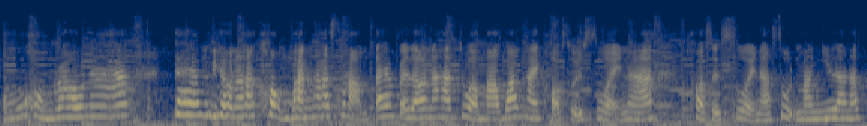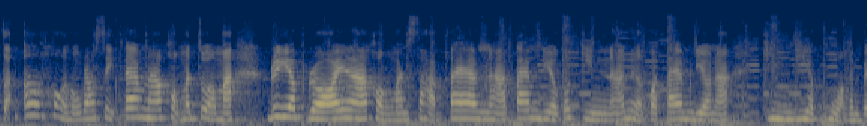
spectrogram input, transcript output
โอ้ของเรานะ แต้มเดียวนะคะของมันนะคะสามแต้มไปแล้วนะคะ จั่วมาว่าไงขอสวยๆนะขอสวยๆนะสูตรมางี้แล้วนะจะเออของของเราสี่แต้มนะของมันจั่วมาเรียบร้อยนะของมันสามแต้มนะคะแต้มเดียวก็กินนะเหนือกว่าแต้มเดียวนะ กินเหยียบหัวกันไป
